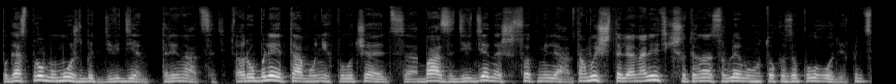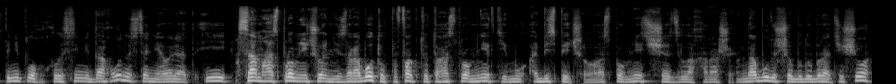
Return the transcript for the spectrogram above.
По Газпрому может быть дивиденд 13 рублей, там у них получается база дивиденда 600 миллиардов. Там высчитали аналитики, что 13 рублей могут только за полгода. В принципе неплохо, около 7 доходности они говорят. И сам Газпром ничего не заработал, по факту это Газпром нефть ему обеспечил. Газпром нефть сейчас дела хороши. На будущее буду брать еще.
